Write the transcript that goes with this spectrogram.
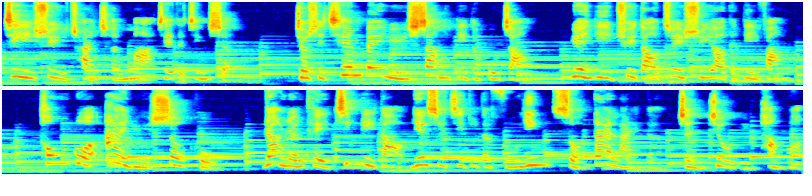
继续传承马街的精神，就是谦卑于上帝的呼召，愿意去到最需要的地方，通过爱与受苦，让人可以经历到耶稣基督的福音所带来的拯救与盼望。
